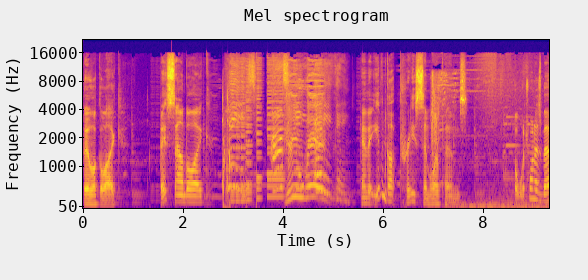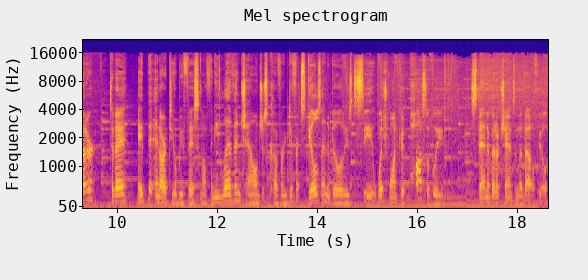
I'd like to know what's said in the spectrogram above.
They look alike. They sound alike. Please, ask me anything. And they even got pretty similar pins. But which one is better? Today, 8-Bit and RT will be facing off in 11 challenges covering different skills and abilities to see which one could possibly stand a better chance in the battlefield.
